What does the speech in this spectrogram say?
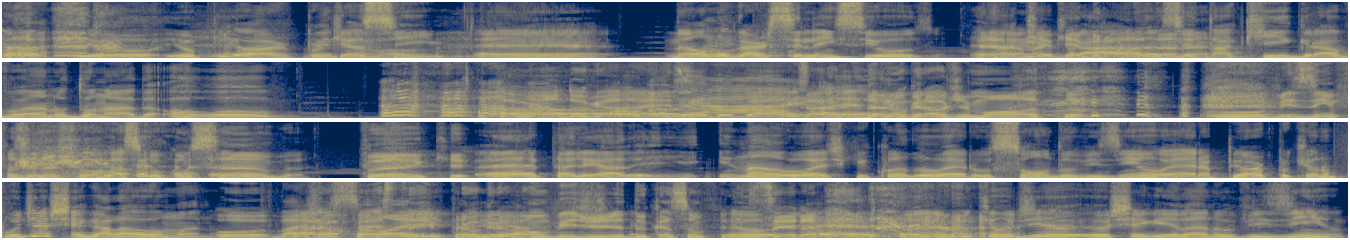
Não, e o- e o pior, porque Muito assim, é, não é um lugar silencioso. Era na na quebrada, quebrada, você né? tá aqui gravando do nada. Ó o ovo. O caminhão do Ó, ó o gás. caminhão do O gás. cara Aí- dando grau de moto. O vizinho fazendo churrasco com samba. Funk. É, tá ligado? E, e não, eu acho que quando era o som do vizinho, era pior, porque eu não podia chegar lá, ô, mano. Ô, baixa para a festa aí pra eu tá gravar um vídeo de educação Eu, financeira. é, eu lembro que um dia eu cheguei lá no vizinho,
